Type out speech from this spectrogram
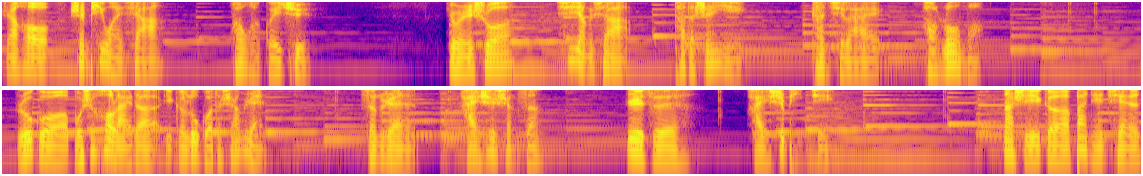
然后身披晚霞，缓缓归去。有人说，夕阳下，他的身影看起来好落寞。如果不是后来的一个路过的商人，僧人还是神僧，日子还是平静。那是一个半年前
